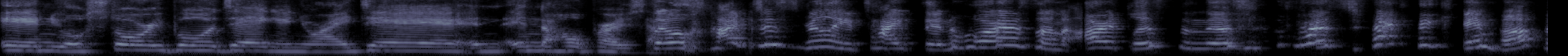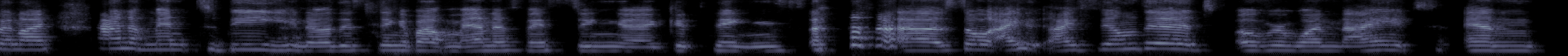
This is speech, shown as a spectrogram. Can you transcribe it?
in your storyboarding, and your idea, in, in the whole process? So I just really typed in horse on Artlist and this first track that came up. And I kind of meant to be, you know, this thing about manifesting uh, good things. uh, so I, I filmed it over one night and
